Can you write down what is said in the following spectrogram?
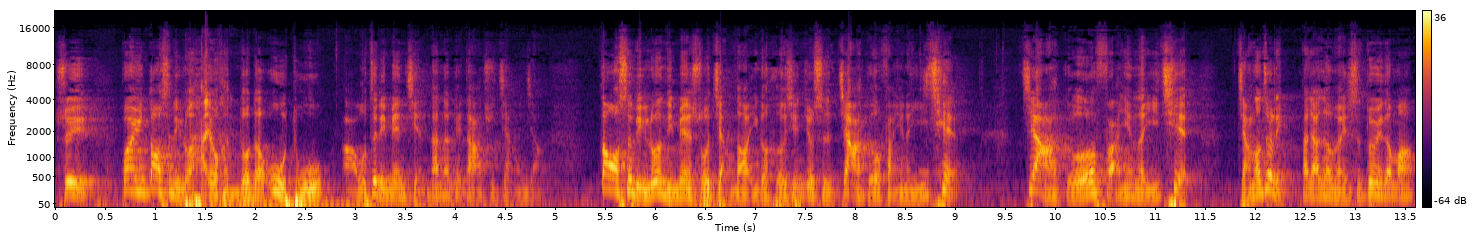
所以关于道氏理论还有很多的误读啊，我这里面简单的给大家去讲一讲。道氏理论里面所讲到一个核心就是价格反映了一切，价格反映了一切。讲到这里，大家认为是对的吗？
